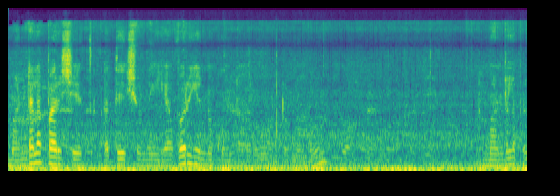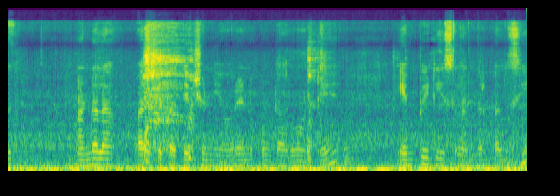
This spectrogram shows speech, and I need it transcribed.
మండల పరిషత్ అధ్యక్షుడిని ఎవరు ఎన్నుకుంటారు అంటున్నారు. మండల ప్ర మండల పరిషత్ అధ్యక్షుడిని ఎవరు ఎన్నుకుంటారు అంటే ఎంపీటీసీలు అందరూ కలిసి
